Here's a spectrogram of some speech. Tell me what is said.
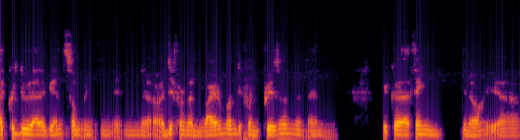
I could do that again, some in, in a different environment, different mm-hmm. prison, and, and, because I think you know uh,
